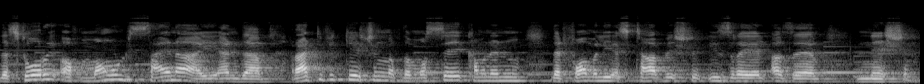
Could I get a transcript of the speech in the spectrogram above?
the story of Mount Sinai and the ratification of the Mosaic covenant that formally established Israel as a nation.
